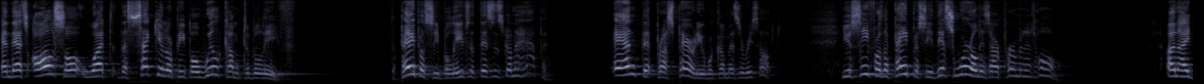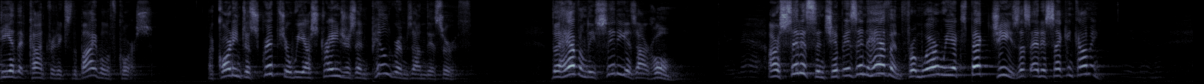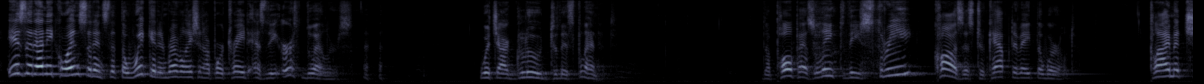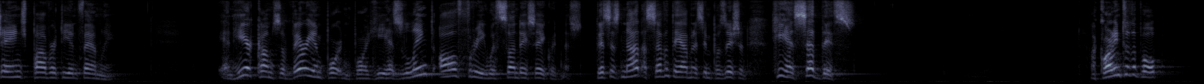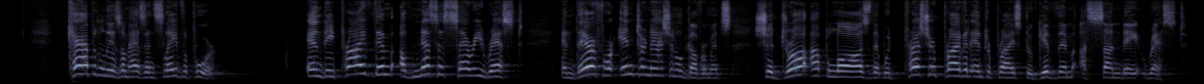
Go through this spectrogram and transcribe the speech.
And that's also what the secular people will come to believe. The papacy believes that this is going to happen and that prosperity will come as a result. You see, for the papacy, this world is our permanent home. An idea that contradicts the Bible, of course. According to Scripture, we are strangers and pilgrims on this earth. The heavenly city is our home. Amen. Our citizenship is in heaven, from where we expect Jesus at his second coming. Amen. Is it any coincidence that the wicked in Revelation are portrayed as the earth dwellers, which are glued to this planet? The Pope has linked these three causes to captivate the world climate change, poverty, and family. And here comes a very important point. He has linked all three with Sunday sacredness. This is not a Seventh day Adventist imposition. He has said this. According to the Pope, capitalism has enslaved the poor and deprived them of necessary rest, and therefore international governments should draw up laws that would pressure private enterprise to give them a Sunday rest.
